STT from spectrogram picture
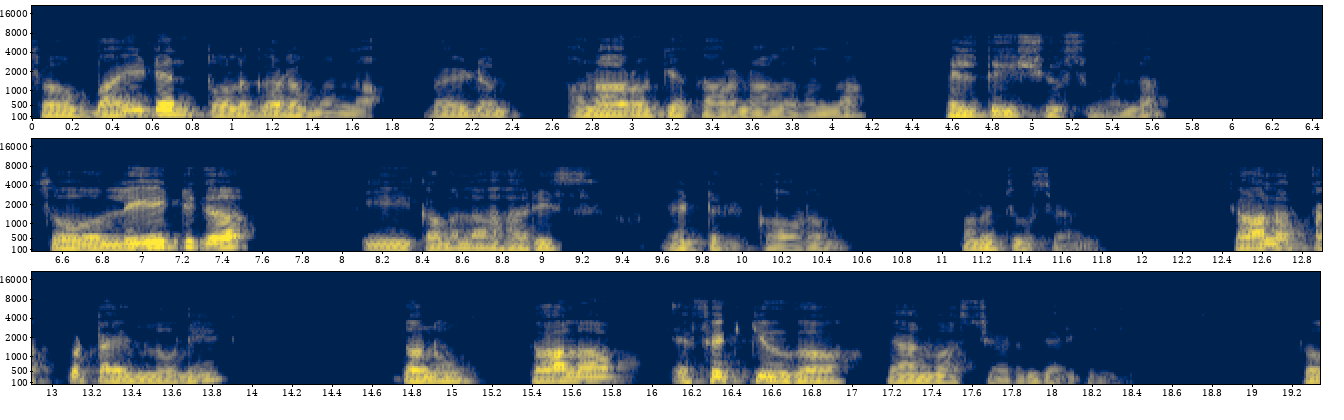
సో బైడెన్ తొలగడం వల్ల బైడెన్ అనారోగ్య కారణాల వల్ల హెల్త్ ఇష్యూస్ వల్ల. సో లేట్గా ఈ కమలా హారిస్ ఎంటర్ కావడం మనం చూసాము. చాలా తక్కువ టైంలోనే తను చాలా ఎఫెక్టివ్గా క్యాన్వాస్ చేయడం జరిగింది. సో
